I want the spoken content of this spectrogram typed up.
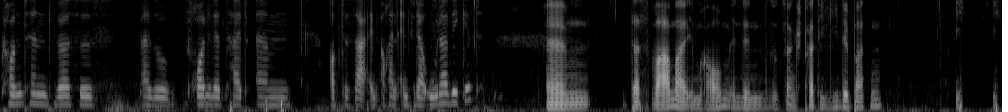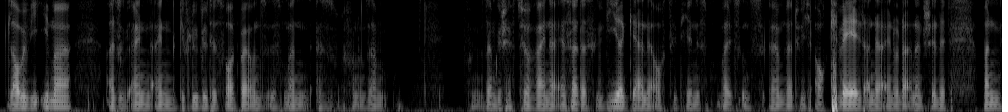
Content versus also Freunde der Zeit, ähm, ob das da ein, auch ein Entweder-Oder-Weg gibt? Ähm, das war mal im Raum in den sozusagen Strategiedebatten. Ich, ich glaube, wie immer also ein, ein geflügeltes Wort bei uns ist man, also von unserem, von unserem Geschäftsführer Rainer Esser, das wir gerne auch zitieren, ist, weil es uns ähm, natürlich auch quält an der einen oder anderen Stelle. Man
